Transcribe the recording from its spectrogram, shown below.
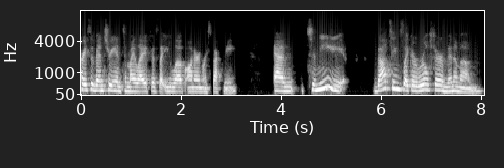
price of entry into my life is that you love honor and respect me. And to me that seems like a real fair minimum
